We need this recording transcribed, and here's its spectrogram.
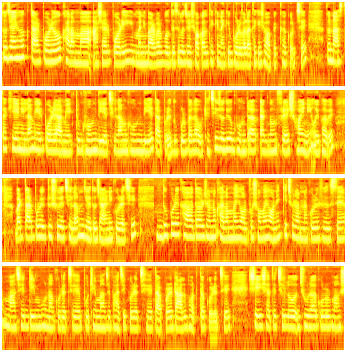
তো যাই হোক, তারপরেও খালাম্মা আসার পরেই মানে বারবার বলতেছিল যে সকাল থেকে নাকি ভোরবেলা থেকে সে অপেক্ষা করছে। তো নাস্তা খেয়ে নিলাম, এরপরে আমি একটু ঘুম দিয়েছিলাম, ঘুম দিয়ে তারপরে দুপুরবেলা উঠেছি, যদিও ঘুমটা একদম ফ্রেশ হয়নি ওইভাবে বাট তারপরে একটু শুয়েছিলাম যেহেতু জার্নি করেছি। দুপুরে খাওয়া দাওয়ার জন্য খালাম্মাই অল্প সময়ে অনেক কিছু রান্না করে ফেলছে, মাছের ডিম ভুনা করেছে, পুঁটি মাছ ভাজি করেছে, তারপরে ডাল ভর্তা করেছে, সেই সাথে ছিল ঝুরা গরুর মাংস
